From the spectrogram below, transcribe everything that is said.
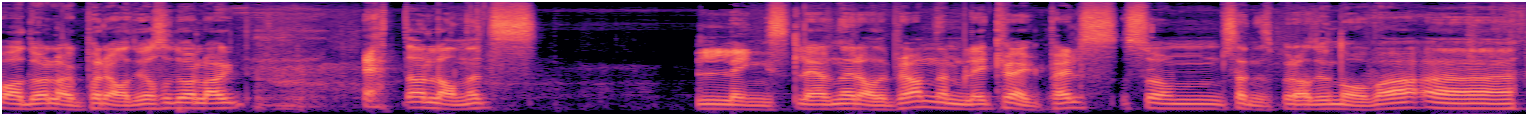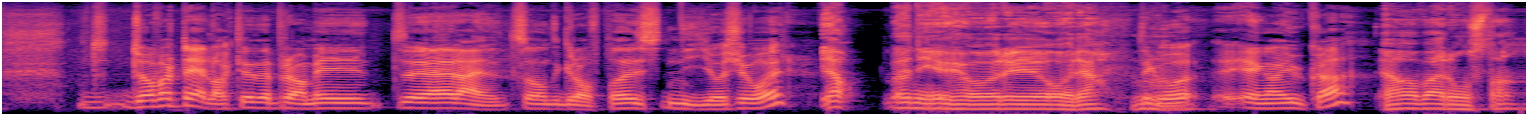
hva du har lagd på radio. Altså du har lagd ett av landets lengstlevende radioprogram, nemlig Kvegpels, som sendes på Radio Nova. Eh, du, du har vært delaktig i det programmet i det jeg regnet sånn grovt på det, 29 år. Ja, det er 29 år i år, ja. Det går en gang i uka. Ja, hver onsdag.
